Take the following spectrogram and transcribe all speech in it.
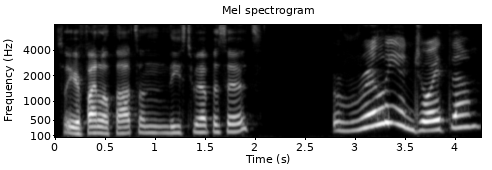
So your final thoughts on these two episodes? Really enjoyed them.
